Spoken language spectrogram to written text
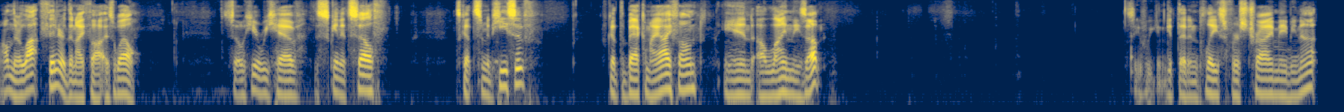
And they're a lot thinner than I thought as well. So here we have the skin itself. It's got some adhesive. I've got the back of my iPhone and I'll line these up. See if we can get that in place first try, maybe not.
